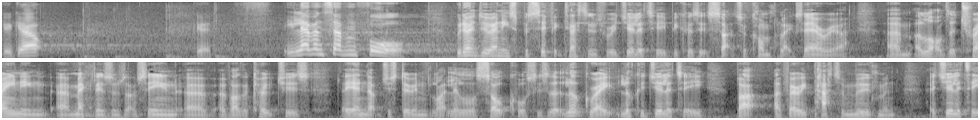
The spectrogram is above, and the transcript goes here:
Good girl. Good. 11, 7, 4. We don't do any specific testing for agility because it's such a complex area. Um, a lot of the training uh, mechanisms I've seen of, of other coaches, they end up just doing like little assault courses that look great, look agility, but a very pattern movement. Agility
